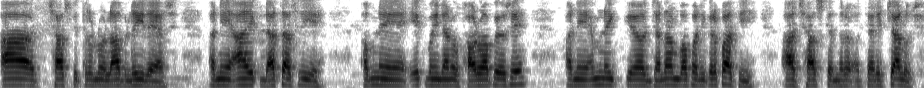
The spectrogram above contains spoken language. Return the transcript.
આ છાસ વિતરણનો લાભ લઈ રહ્યા છે. અને આ એક દાતાશ્રીએ અમને એક મહિનાનો ફાળો આપ્યો છે અને એમને જનારામ બાપાની કૃપાથી આ છાસ કેન્દ્ર અત્યારે ચાલુ છે.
